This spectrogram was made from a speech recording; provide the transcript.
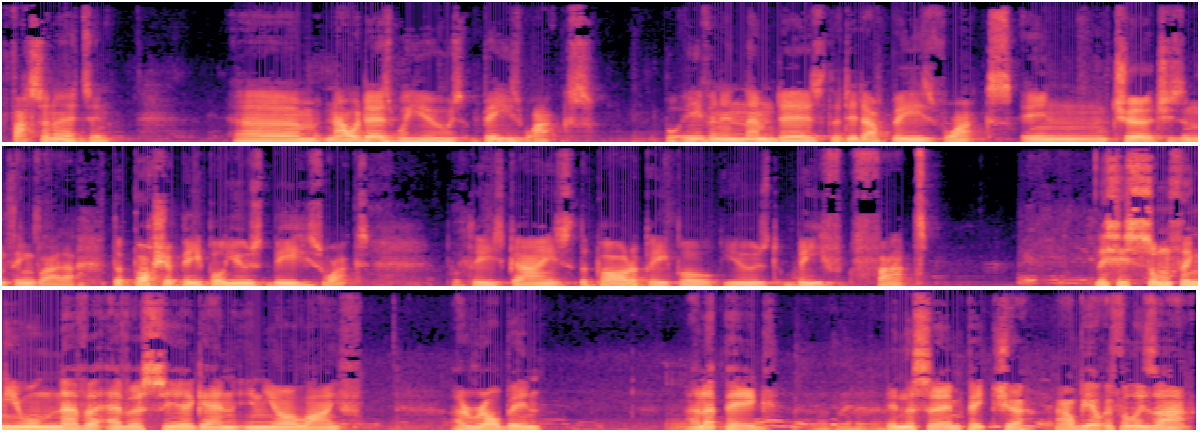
Fascinating. Um, nowadays we use beeswax, but even in them days they did have beeswax in churches and things like that. The posher people used beeswax. But these guys, the poorer people, used beef fat. This is something you will never ever see again in your life. A robin and a pig in the same picture. How beautiful is that?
